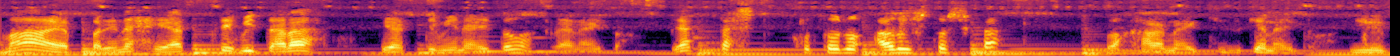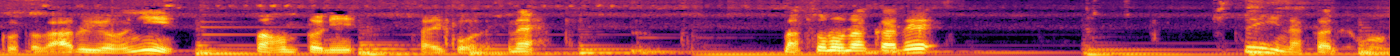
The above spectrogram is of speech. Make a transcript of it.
まあやっぱりね、やってみたら、やってみないとわからないと。やったことのある人しかわからない、気づけないということがあるように、まあ本当に最高ですね。まあその中で、暑い中でも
